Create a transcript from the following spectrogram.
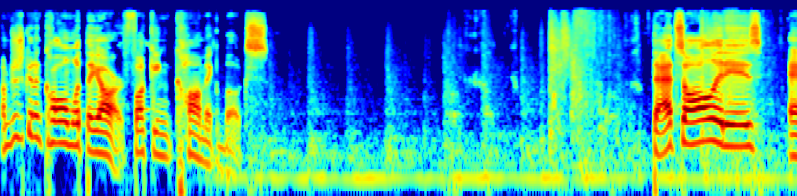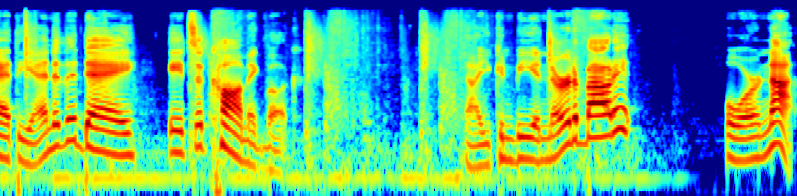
I'm just going to call them what they are fucking comic books. That's all it is. At the end of the day, it's a comic book. Now, you can be a nerd about it or not.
